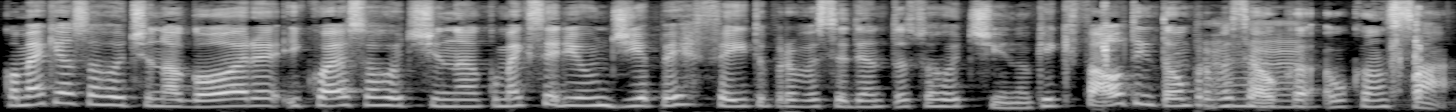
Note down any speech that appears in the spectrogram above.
como é que é a sua rotina agora e qual é a sua rotina, como é que seria um dia perfeito para você dentro da sua rotina? O que que falta então para você uhum. alca alcançar?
